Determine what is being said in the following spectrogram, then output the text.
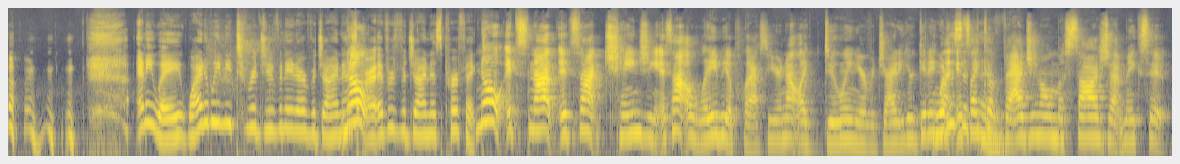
anyway, why do we need to rejuvenate our vaginas? No. Our- every vagina is perfect. No, it's not. It's not changing. It's not a labiaplasty. You're not like doing your vagina. You're getting What like is it's it like a vaginal massage that makes it.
